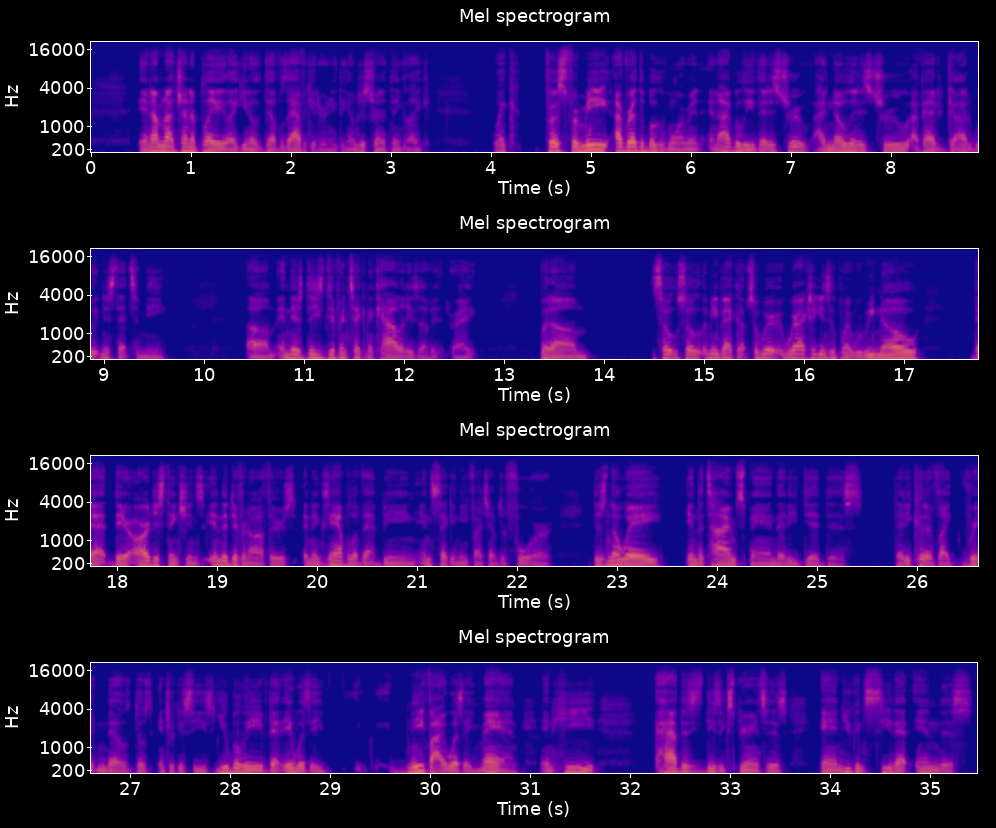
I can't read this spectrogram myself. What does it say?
And I'm not trying to play like you know the devil's advocate or anything. I'm just trying to think like, like because for me, I've read the Book of Mormon and I believe that it's true. I know that it's true. I've had God witness that to me. Um, and there's these different technicalities of it, right? But um, so so let me back up. So we're we're actually getting to the point where we know that there are distinctions in the different authors. An example of that being in Second Nephi chapter four. There's no way in the time span that he did this that he could have like written those those intricacies. You believe that it was a Nephi was a man and he had this, these experiences, and you can see that in this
